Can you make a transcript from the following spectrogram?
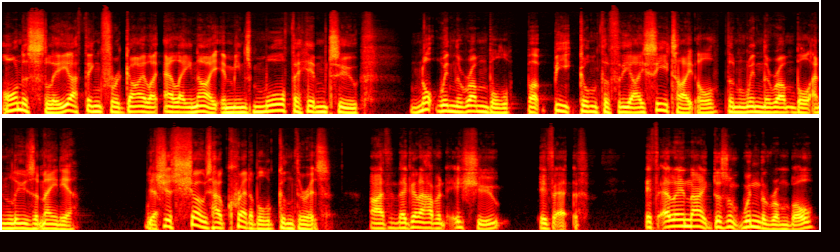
honestly, I think for a guy like LA Knight, it means more for him to not win the Rumble but beat Gunther for the IC title than win the Rumble and lose at Mania, which just shows how credible Gunther is. I think they're going to have an issue if if LA Knight doesn't win the Rumble.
